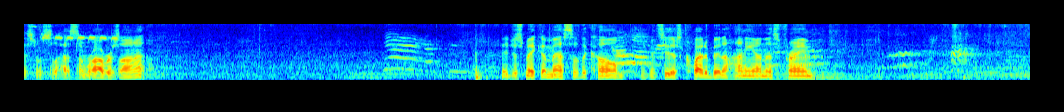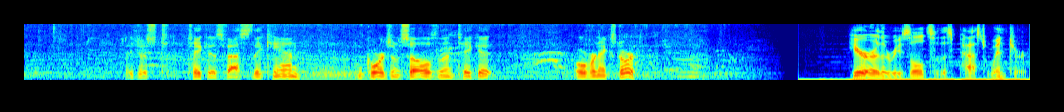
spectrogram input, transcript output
This one still has some robbers on it. They just make a mess of the comb. You can see there's quite a bit of honey on this frame. They just take it as fast as they can, engorge themselves, and then take it over next door. Here are the results of this past winter.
